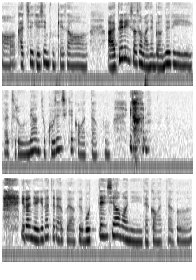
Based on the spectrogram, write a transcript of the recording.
어, 같이 계신 분께서 아들이 있어서 만약 며느리가 들어오면 좀 고생시킬 것 같다고 이런 이런 얘기를 하더라고요. 그 못된 시어머니 될 것 같다고.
